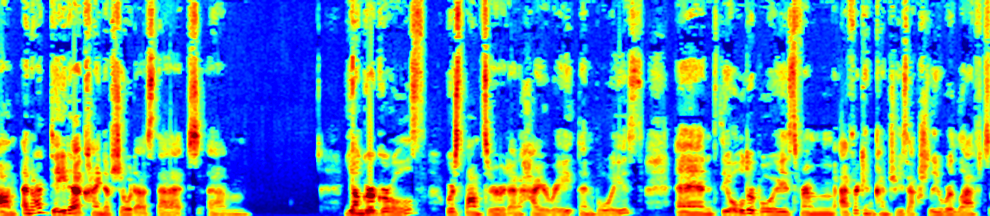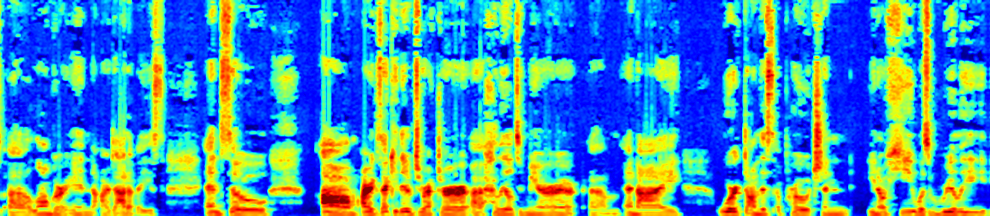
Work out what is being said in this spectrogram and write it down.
Um, and our data kind of showed us that um, Younger girls were sponsored at a higher rate than boys. And the older boys from African countries actually were left uh, longer in our database. And so um, our executive director, uh, Halil Demir, um, and I worked on this approach. And, you know, he was really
